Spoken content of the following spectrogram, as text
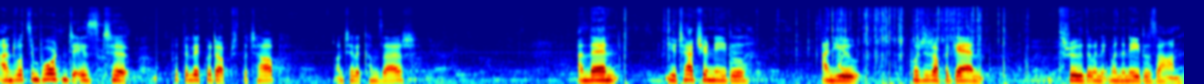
And what's important is to put the liquid up to the top until it comes out. And then you attach your needle and you put it up again through the, when, it- when the needle's on.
